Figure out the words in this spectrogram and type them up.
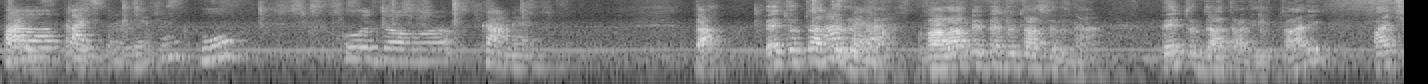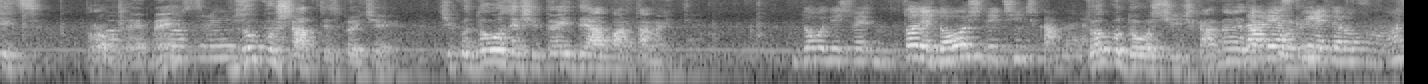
14. 14. Cu Cu 2. camere. Da. Pentru toată Asta lumea. era. Valabil pentru toată lumea. Pentru data viitoare, faceți probleme, Construim și- nu cu 17, ci cu 23 de apartamente. 20, tot de 2 și de 5 camere. Tot cu 25 camere. Dar ia pornim- scrie, te rog frumos.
